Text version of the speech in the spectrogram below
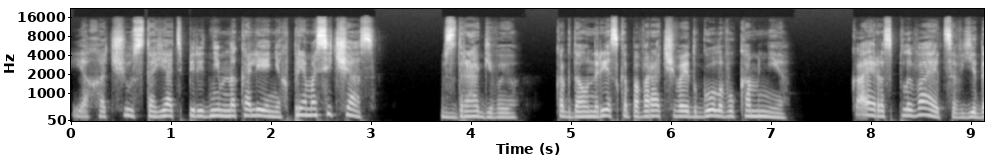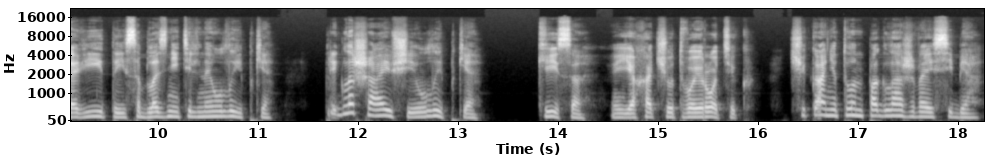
Я хочу стоять перед ним на коленях прямо сейчас. Вздрагиваю, когда он резко поворачивает голову ко мне. Кай расплывается в ядовитой и соблазнительной улыбке. Приглашающей улыбке. «Киса, я хочу твой ротик», — чеканит он, поглаживая себя.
